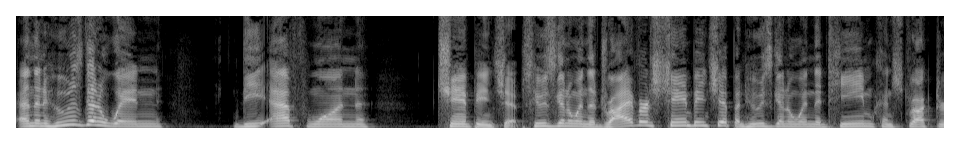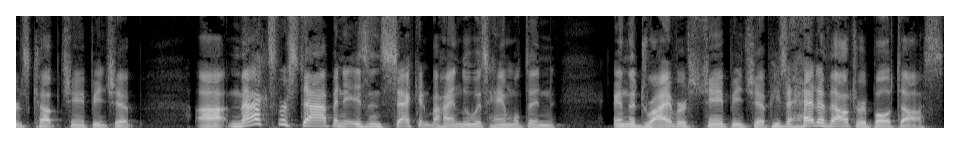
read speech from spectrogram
And then who's going to win the F1 championships? Who's going to win the Drivers' Championship and who's going to win the Team Constructors' Cup Championship? Uh, Max Verstappen is in second behind Lewis Hamilton in the Drivers' Championship. He's ahead of Valtteri Bottas.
